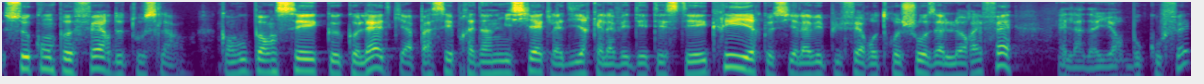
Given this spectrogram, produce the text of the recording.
ce qu'on peut faire de tout cela. Quand vous pensez que Colette, qui a passé près d'un demi-siècle à dire qu'elle avait détesté écrire, que si elle avait pu faire autre chose, elle l'aurait fait, elle l'a d'ailleurs beaucoup fait,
